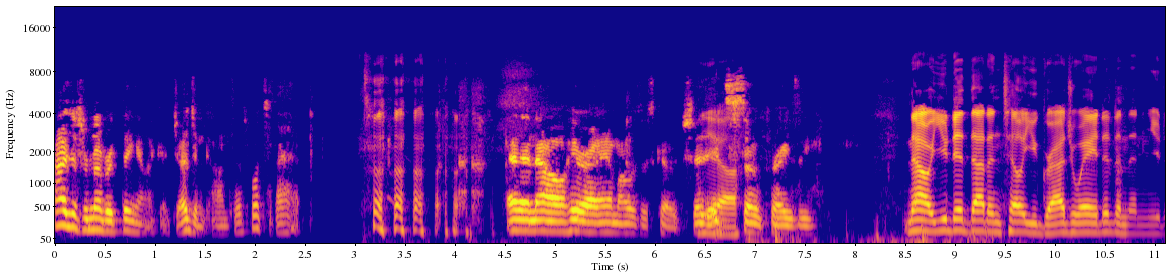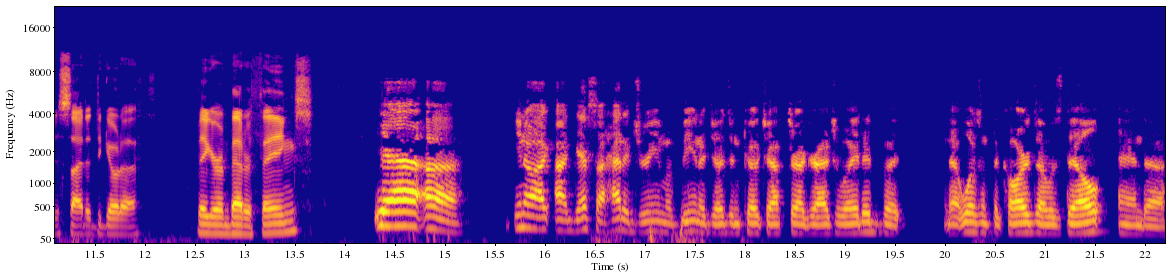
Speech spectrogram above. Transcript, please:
I just remember thinking, like a judging contest, what's that? And then now here I am. I was his coach. It, Yeah. It's so crazy. now you did that until you graduated, and then you decided to go to bigger and better things. Yeah, uh, you know, I, I guess I had a dream of being a judge and coach after I graduated, but that wasn't the cards I was dealt. And uh,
